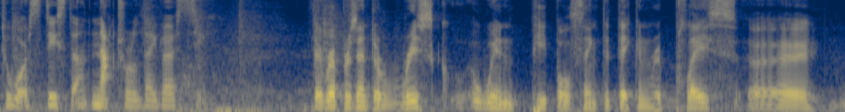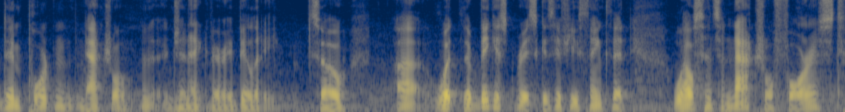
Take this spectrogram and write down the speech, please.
towards this uh, natural diversity? They represent a risk when people think that they can replace uh, the important natural uh, genetic variability. So, uh, what the biggest risk is if you think that, well, since a natural forest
